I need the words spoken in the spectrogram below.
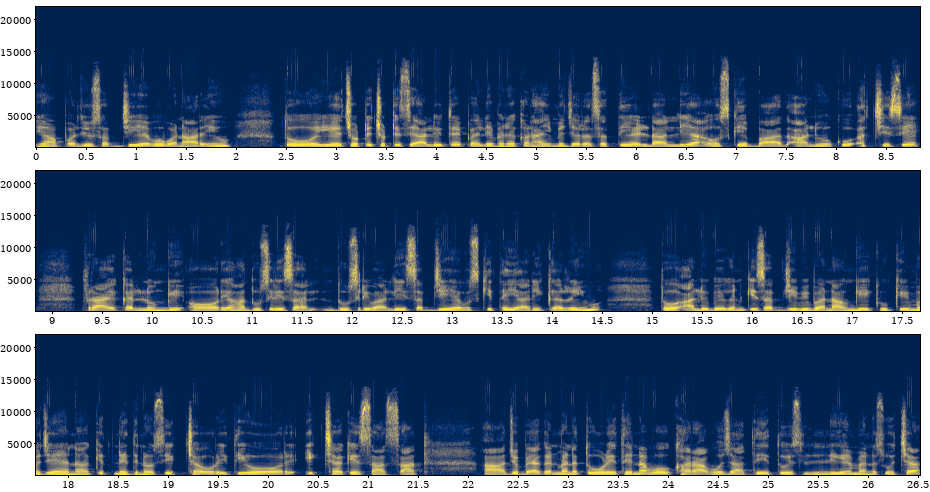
यहाँ पर जो सब्ज़ी है वो बना रही हूँ। तो ये छोटे छोटे से आलू थे, पहले मैंने कढ़ाई में ज़रा सा तेल डाल लिया और उसके बाद आलूओं को अच्छे से फ्राई कर लूँगी और यहाँ दूसरी साल, दूसरी वाली सब्ज़ी है उसकी तैयारी कर रही हूँ। तो आलू बैगन की सब्ज़ी भी बनाऊँगी, क्योंकि मुझे है ना कितने दिनों से इच्छा हो रही थी और इच्छा के साथ साथ जो बैगन मैंने तोड़े थे ना, वो ख़राब हो जाते तो इसलिए मैंने सोचा,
